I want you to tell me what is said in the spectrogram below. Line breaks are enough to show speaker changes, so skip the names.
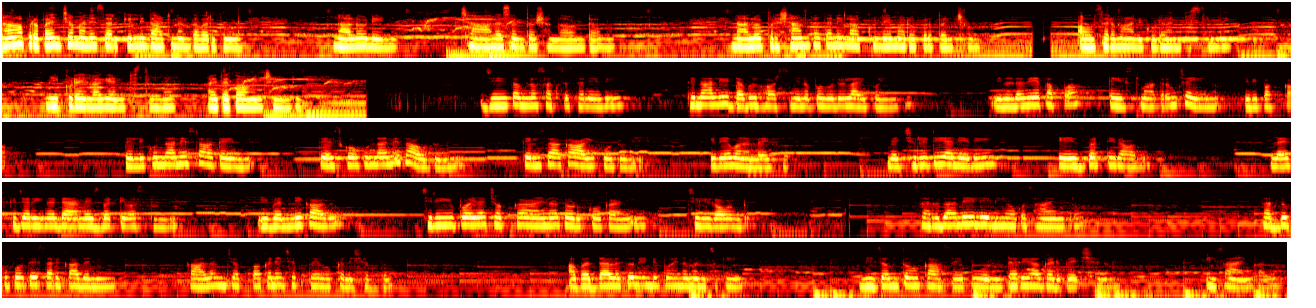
నా ప్రపంచం అనే సర్కిల్ని దాటినంత వరకు నాలో నేను చాలా సంతోషంగా ఉంటాను. నాలో ప్రశాంతతని లాక్కునే మరో ప్రపంచం అవసరమా అని కూడా అనిపిస్తుంది. మీకు కూడా ఇలాగే అనిపిస్తుందా? అయితే కామెంట్ చేయండి. జీవితంలో సక్సెస్ అనేది తినాలి డబుల్ హార్స్ మినపగులులా అయిపోయింది. వినడమే తప్ప టేస్ట్ మాత్రం చేయను. ఇది పక్కా. తెలియకుండానే స్టార్ట్ అయింది. తెలుసుకోకుండానే సాగుతుంది. తెలిసాక ఆగిపోతుంది. ఇదే మన లైఫ్. మెచ్యూరిటీ అనేది ఏజ్ బట్టి రాదు. లైఫ్కి జరిగిన డ్యామేజ్ బట్టి వస్తుంది. ఇవన్నీ కాదు. చిరిగిపోయిన చొక్కా అయినా తొడుక్కో కానీ చిల్గా ఉండు. సరదాలే లేని ఒక సాయంత్రం. సర్దుకుపోతే సరికాదని కాలం చెప్పకనే చెప్పే ఒక నిశ్శబ్దం. అబద్ధాలతో నిండిపోయిన మనసుకి నిజంతో కాసేపు ఒంటరిగా గడిపే క్షణం ఈ సాయంకాలం.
